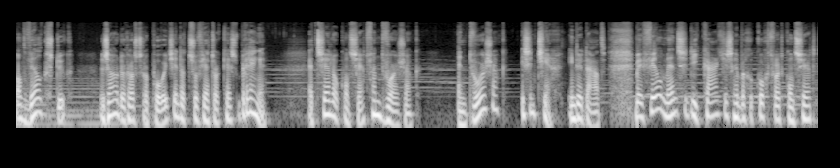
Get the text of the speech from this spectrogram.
Want welk stuk zouden Rostropovich en dat Sovjet-orkest brengen? Het celloconcert van Dvorak. En Dvorak is een Tsjech, inderdaad. Bij veel mensen die kaartjes hebben gekocht voor het concert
